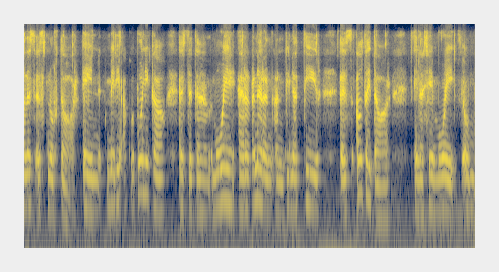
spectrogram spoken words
alles is nog daar. En met die aquaponika is dit 'n mooi herinnering aan die natuur is altyd daar. En as jy mooi om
